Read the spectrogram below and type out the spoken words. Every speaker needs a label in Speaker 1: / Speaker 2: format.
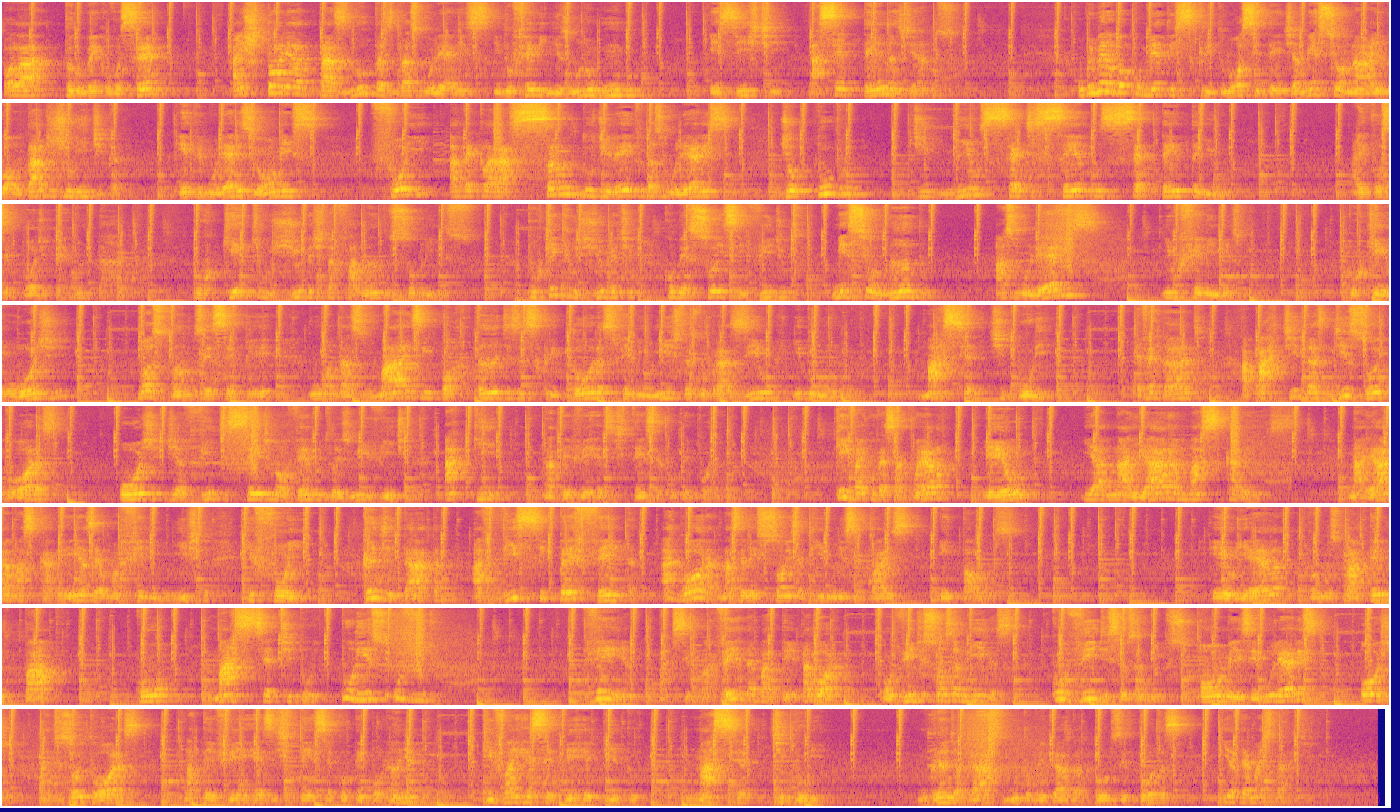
Speaker 1: Olá, tudo bem com você? A história das lutas das mulheres e do feminismo no mundo existe há centenas de anos. O primeiro documento escrito no Ocidente a mencionar a igualdade jurídica entre mulheres e homens foi a Declaração dos Direitos das Mulheres de outubro de 1771. Aí você pode perguntar, por que, que o Gilbert está falando sobre isso? Por que, que o Gilbert começou esse vídeo mencionando as mulheres e o feminismo? Porque hoje nós vamos receber uma das mais importantes escritoras feministas do Brasil e do mundo, Márcia Tiburi. É verdade, a partir das 18 horas, hoje, dia 26 de novembro de 2020, aqui na TV Resistência Contemporânea. Quem vai conversar com ela? Eu e a Nayara Mascarenhas. Nayara Mascarenhas é uma feminista que foi candidata a vice-prefeita agora nas eleições aqui municipais em Palmas. Eu e ela vamos bater um papo com Márcia Tiburi. Por isso o vídeo. Venha participar, venha debater. Agora, convide suas amigas, convide seus amigos, homens e mulheres, hoje, às 18 horas, na TV Resistência Contemporânea que vai receber, repito, Márcia Tiburi. Um grande abraço, muito obrigado a todos e todas e até mais tarde.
